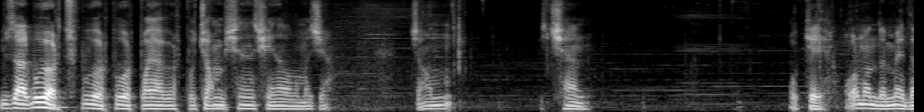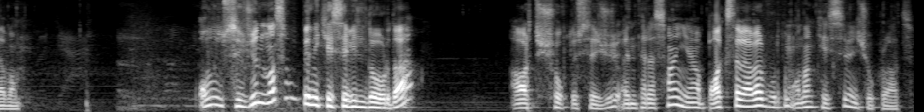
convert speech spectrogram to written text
Güzel bu Word. Bu Word. Bu Word. Bayağı Word. Bu cam biçenin şeyini alalım acı. Cam biçen. Okey. Orman dönmeye devam. O Seju nasıl beni kesebildi orada? Artı şoklu Seju. Enteresan ya. Box'la beraber vurdum. Adam kesti beni çok rahat.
